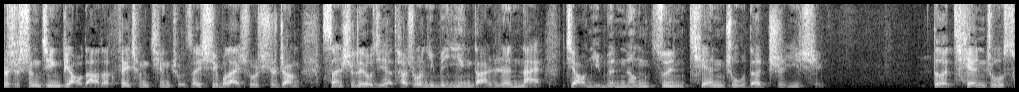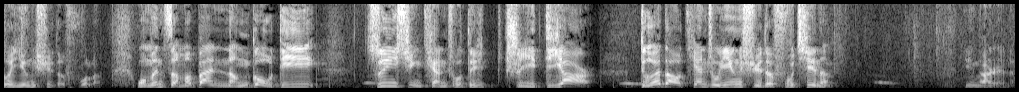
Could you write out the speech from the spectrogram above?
这是圣经表达的非常清楚，在希伯来书十章三十六节，他说：“你们应当忍耐，叫你们能遵天主的旨意行，得天主所应许的福了。”我们怎么办？能够第一遵行天主的旨意，第二得到天主应许的福气呢？应当忍耐，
